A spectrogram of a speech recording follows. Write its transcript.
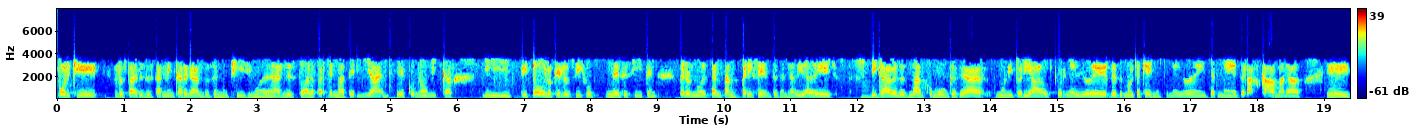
porque los padres están encargándose muchísimo de darles toda la parte material y económica y, y todo lo que los hijos necesiten, pero no están tan presentes en la vida de ellos. Y cada vez es más común que sean monitoreados por medio de, desde muy pequeños, por medio de Internet, de las cámaras, eh,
